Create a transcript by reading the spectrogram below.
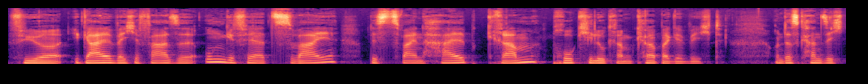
für egal welche Phase ungefähr zwei bis zweieinhalb Gramm pro Kilogramm Körpergewicht. Und das kann sich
